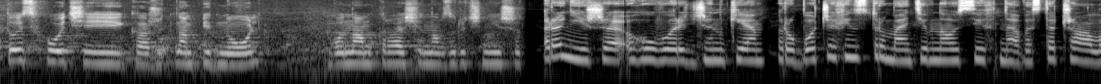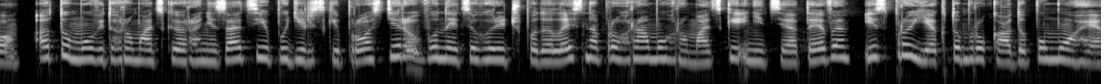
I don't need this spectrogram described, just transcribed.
хтось хоче, кажуть, нам під ноль, бо нам краще, нам зручніше. Раніше, говорять жінки, робочих інструментів на усіх не вистачало. А тому від громадської організації Подільський простір вони цьогоріч подались на програму громадські ініціативи із проєктом Рука допомоги.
